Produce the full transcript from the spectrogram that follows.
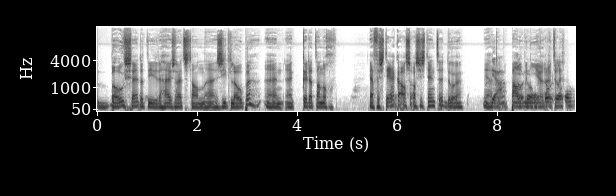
boos hè, dat hij de huisarts dan ziet lopen. En, en kun je dat dan nog ja, versterken als assistenten door ja, op een bepaalde door, manier door, uit te leggen. door,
